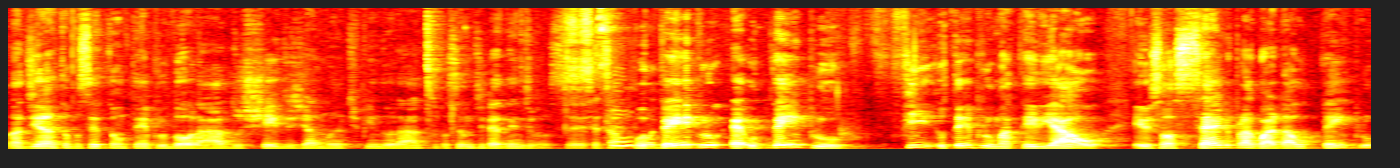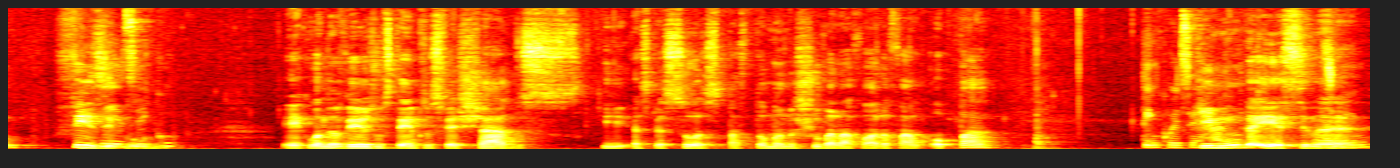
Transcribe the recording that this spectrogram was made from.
Não adianta você ter um templo dourado, cheio de diamante pendurado, se você não tiver dentro de você. Você tá o templo é o templo, fi- o templo material, ele só serve para guardar o templo físico. Físico. E quando eu vejo os templos fechados e as pessoas tomando chuva lá fora, eu falo, opa, Tem coisa que errada. mundo é esse, né? Sim.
